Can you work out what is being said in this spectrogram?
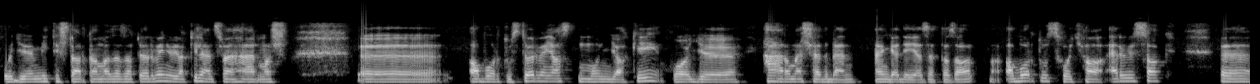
hogy mit is tartalmaz ez a törvény, hogy a 93-as ö, abortusz törvény azt mondja ki, hogy három esetben engedélyezett az abortusz, hogyha erőszak ö,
